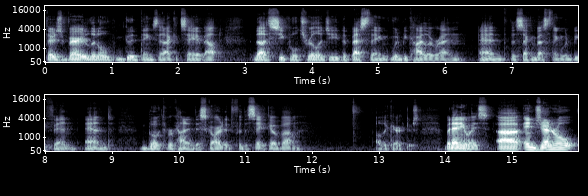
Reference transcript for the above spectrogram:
there's very little good things that I could say about the sequel trilogy. The best thing would be Kylo Ren, and the second best thing would be Finn, and both were kind of discarded for the sake of um, other characters. But anyways, uh, in general,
